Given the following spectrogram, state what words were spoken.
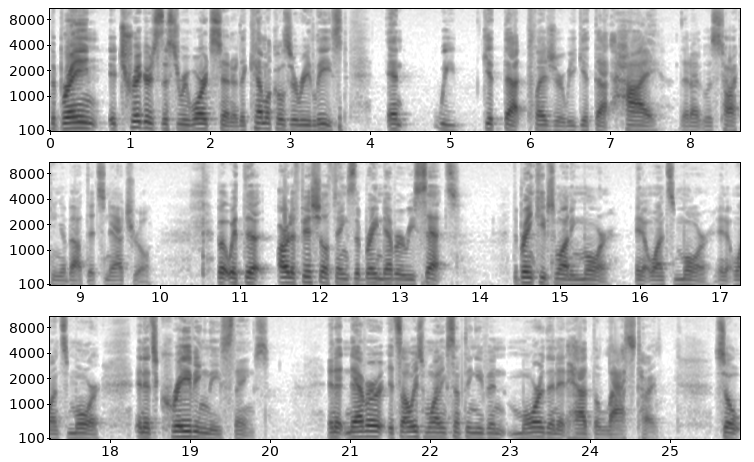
the brain, it triggers this reward center. The chemicals are released, and we get that pleasure, we get that high that I was talking about that's natural. But with the artificial things, the brain never resets. The brain keeps wanting more, and it wants more, and it wants more. And it's craving these things. And it never, it's always wanting something even more than it had the last time. So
